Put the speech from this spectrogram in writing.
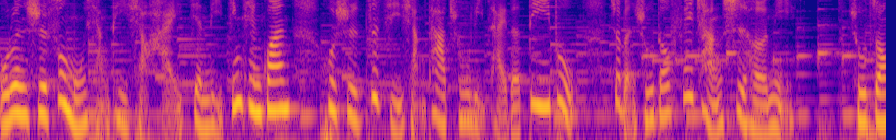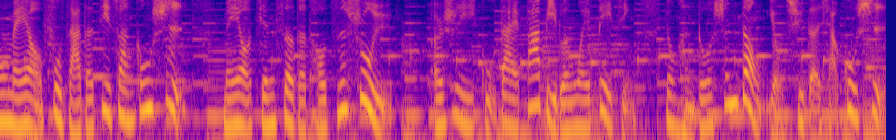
无论是父母想替小孩建立金钱观，或是自己想踏出理财的第一步，这本书都非常适合你。书中没有复杂的计算公式，没有艰涩的投资术语，而是以古代巴比伦为背景，用很多生动有趣的小故事，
